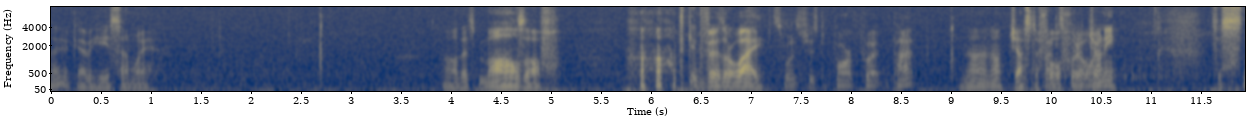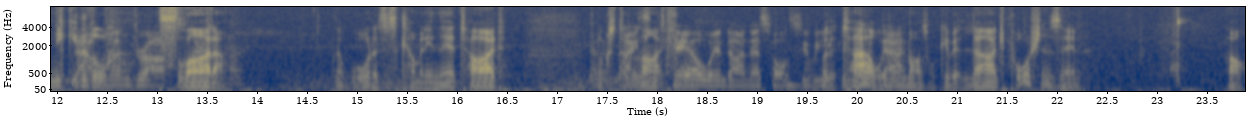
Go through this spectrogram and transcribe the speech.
I think over here somewhere. Oh, that's miles off. it's getting further away. This one's just a four foot putt. No, not just a four That's footer. Johnny. It's a sneaky that little one drops. There's slider. The water's just coming in there, tide. Looks nice delightful. tailwind on this hole. See what With a tailwind, we might as well give it large portions then. Oh.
